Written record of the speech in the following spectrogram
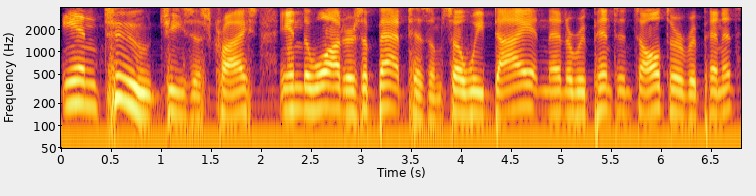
into Jesus Christ in the waters of baptism. So we die at a repentance altar of repentance.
